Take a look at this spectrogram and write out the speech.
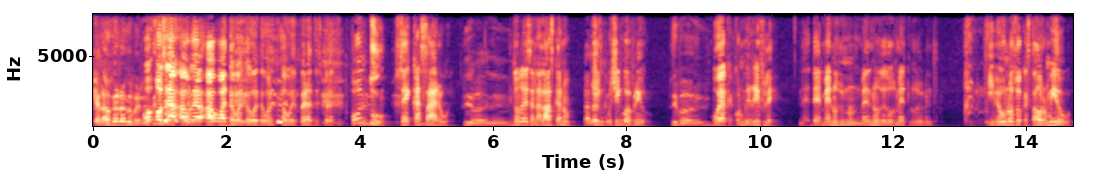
que loco, no, compadre. O, o sea, o sea, aguanta, aguanta, aguanta, aguanta. Ah, güey, espérate, espérate. Pon tú, sé cazar, güey. Sí. ¿Dónde es? En Alaska, ¿no? Alaska. Chingo, chingo de frío. Sí. Voy acá con mi rifle, de, de menos de un, menos de dos metros, obviamente. Y veo un oso que está dormido, güey.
